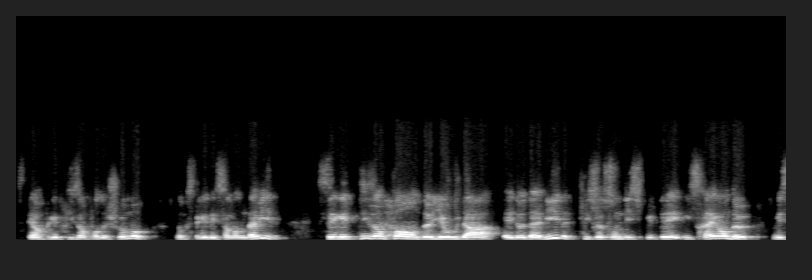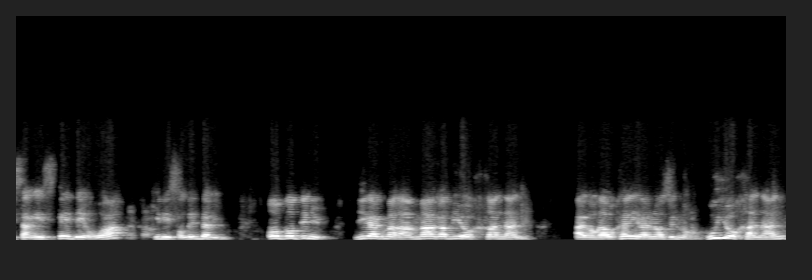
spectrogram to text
c'était entre les petits-enfants de Shlomo. Donc, c'était les descendants de David. C'est les petits-enfants de Yehuda et de David qui se sont disputés Israël en deux. Mais ça restait des rois qui descendaient de David. On continue. Dit Marabi Yochanan. Alors, Rabbi Yochanan, il a un enseignement. Hu Yochanan,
